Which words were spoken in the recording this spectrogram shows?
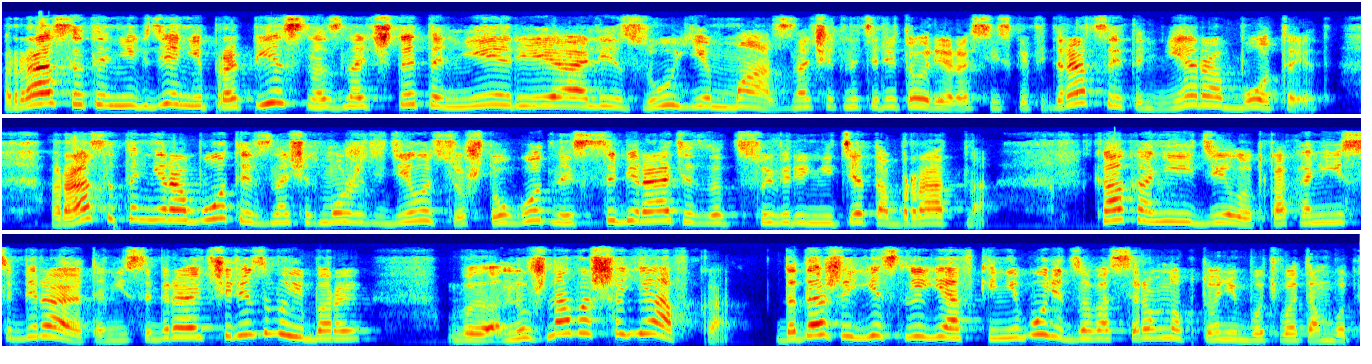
Раз это нигде не прописано, значит, это нереализуемо. Значит, на территории Российской Федерации это не работает. Раз это не работает, значит, можете делать все, что угодно и собирать этот суверенитет обратно. Как они и делают, как они и собирают? Они собирают через выборы. Нужна ваша явка. Да даже если явки не будет, за вас все равно кто-нибудь в этом вот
